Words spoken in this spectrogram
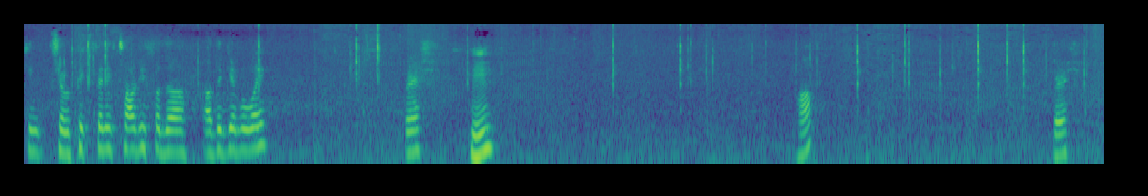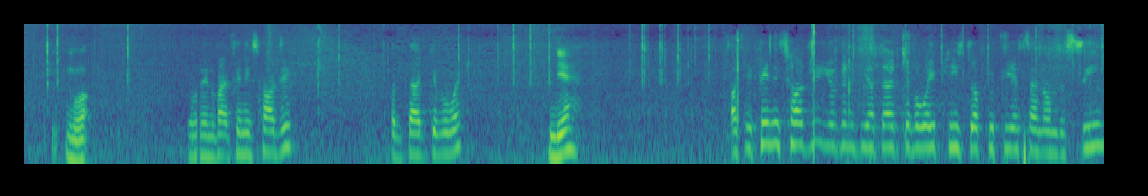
can, shall we pick Phoenix Kadri for the other giveaway? Fresh? Hmm? Huh? Fresh? What? You want to invite Phoenix Kadri for the third giveaway? Yeah? Okay, Phoenix Kadri, you're going to be a third giveaway. Please drop your PSN on the stream.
